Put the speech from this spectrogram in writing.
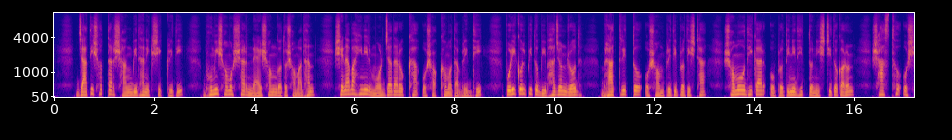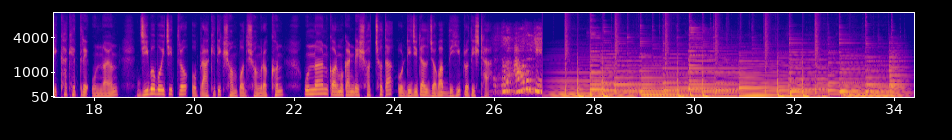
জাতিসত্তার সাংবিধানিক স্বীকৃতি, ভূমি সমস্যার ন্যায়সঙ্গত সমাধান, সেনাবাহিনীর মর্যাদা রক্ষা ও সক্ষমতা বৃদ্ধি, পরিকল্পিত বিভাজন রোধ, ভ্রাতৃত্ব ও সম্প্রীতি প্রতিষ্ঠা, সম অধিকার ও প্রতিনিধিত্ব নিশ্চিতকরণ, স্বাস্থ্য ও শিক্ষাক্ষেত্রে উন্নয়ন, জীববৈচিত্র্য ও প্রাকৃতিক সম্পদ সংরক্ষণ, উন্নয়ন কর্মকাণ্ডে স্বচ্ছতা ও ডিজিটাল জবাবদিহি প্রতিষ্ঠা। আমাদেরকে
